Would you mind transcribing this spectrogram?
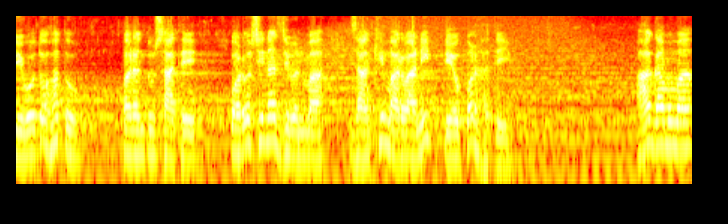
દીવો તો હતો, પરંતુ સાથે પડોશીના જીવનમાં ઝાંખી મારવાની ટેવ પણ હતી. આ ગામમાં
